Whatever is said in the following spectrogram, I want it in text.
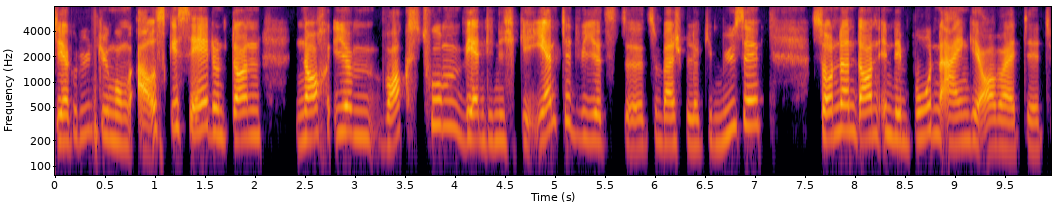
der Gründüngung ausgesät und dann nach ihrem Wachstum werden die nicht geerntet, wie jetzt äh, zum Beispiel Gemüse, sondern dann in den Boden eingearbeitet.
